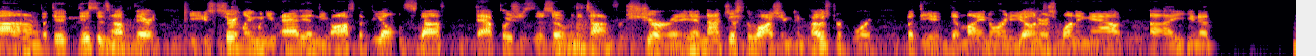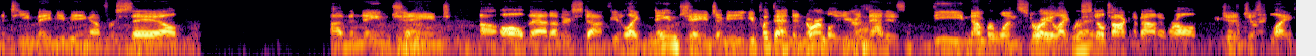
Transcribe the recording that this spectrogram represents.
Um, yeah. But th- this is up there. You, certainly, when you add in the off the field stuff, that pushes this over the top for sure. And not just the Washington Post report, but the the minority owners wanting out. Uh, you know, the team maybe being up for sale. Uh, the name change uh, all that other stuff. You like name change. I mean, you put that in a normal year, and that is the number one story. Like we're right. still talking about it. We're all just, just like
